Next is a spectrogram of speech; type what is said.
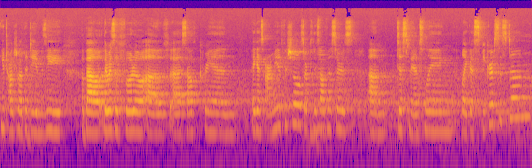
you talked about the DMZ. About there was a photo of uh, South Korean, I guess, army officials or police Mm-hmm. officers um, dismantling like a speaker system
